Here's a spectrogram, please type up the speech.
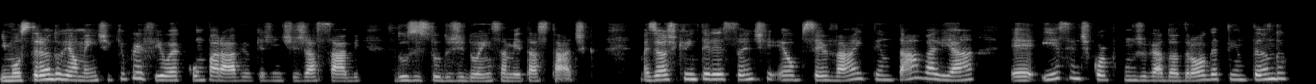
e mostrando realmente que o perfil é comparável que a gente já sabe dos estudos de doença metastática. Mas eu acho que o interessante é observar e tentar avaliar é, esse anticorpo conjugado à droga, tentando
